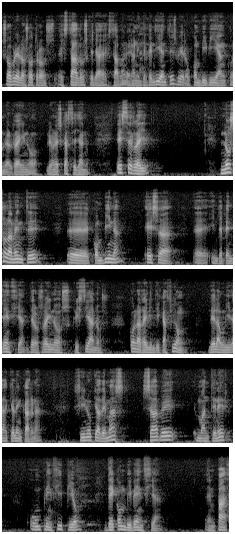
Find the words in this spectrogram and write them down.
sobre los otros estados que ya estaban, eran independientes, pero convivían con el reino leonés castellano. Este rey no solamente eh, combina esa eh, independencia de los reinos cristianos con la reivindicación de la unidad que él encarna, sino que además sabe mantener un principio de convivencia en paz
